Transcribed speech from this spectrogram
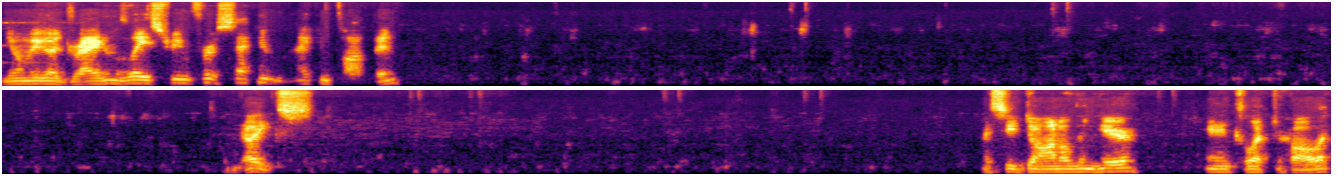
You want me to go Dragon's Lair stream for a second? I can pop in. Yikes. I see Donald in here and Collector Holic.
